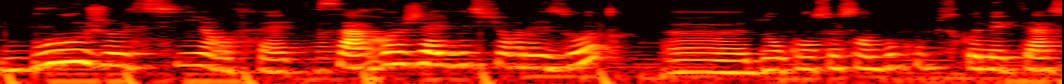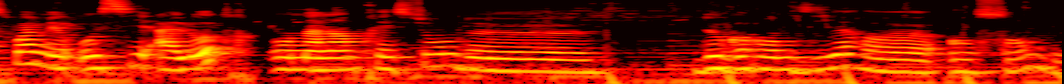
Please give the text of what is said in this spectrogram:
bouge aussi en fait. Ça rejaillit sur les autres, euh, donc on se sent beaucoup plus connecté à soi, mais aussi à l'autre. On a l'impression de, de grandir euh, ensemble.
